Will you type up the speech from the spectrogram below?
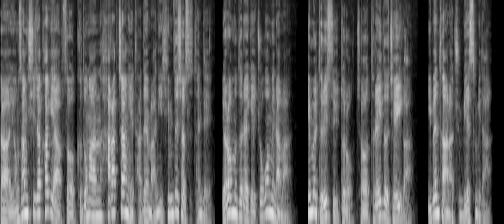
자, 영상 시작하기에 앞서 그동안 하락장에 다들 많이 힘드셨을 텐데, 여러분들에게 조금이나마 힘을 드릴 수 있도록 저 트레이더 제이가 이벤트 하나 준비했습니다.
